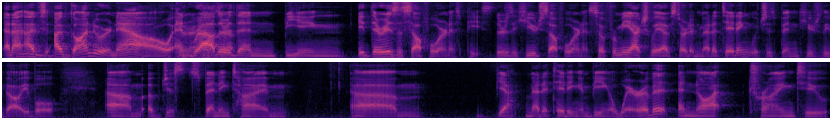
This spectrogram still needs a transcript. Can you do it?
and I, Hmm. I've I've gone to her now, and her rather than being, it, there is a self awareness piece. There's a huge self awareness. So for me, actually, I've started meditating, which has been hugely valuable. Um, of just spending time, um, yeah, meditating and being aware of it, and not trying to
